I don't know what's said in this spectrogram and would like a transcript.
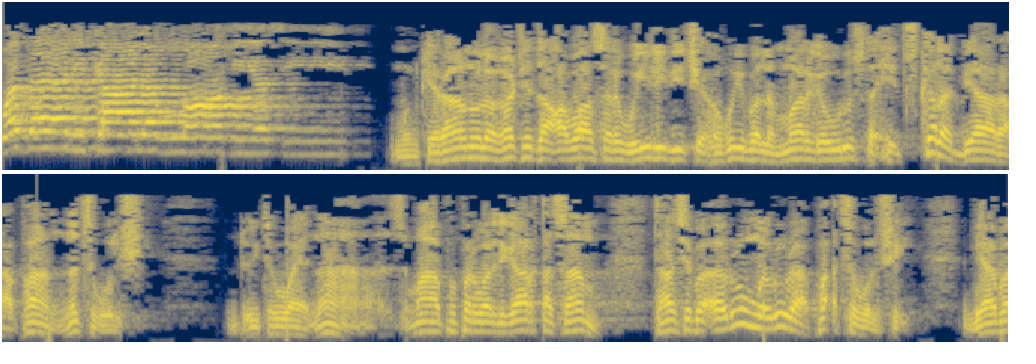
وذلك على الله يسير منکرانو لغټي دعوا سره ویلي دي چې هغوی بل مرګ ورسته هیڅ کله بیا را پان نه څول شي. دوی ته وای نه زما په پروردگار قسم تاسو به هرو مرو را پاتول شي بیا به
